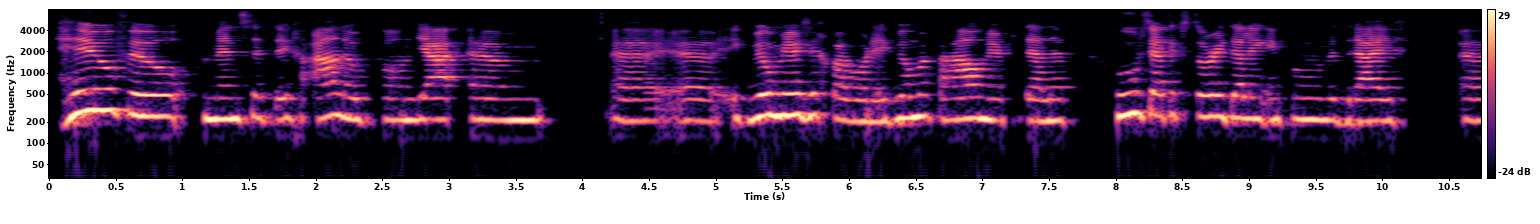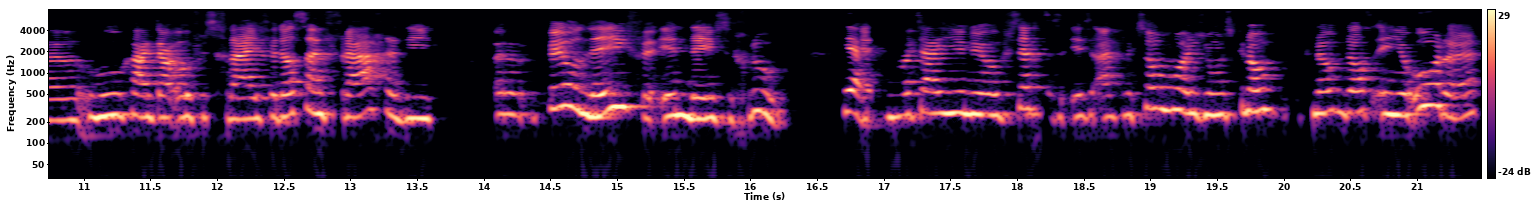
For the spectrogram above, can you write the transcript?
heel veel mensen tegenaan lopen van, ja, um, ik wil meer zichtbaar worden, ik wil mijn verhaal meer vertellen. Hoe zet ik storytelling in voor mijn bedrijf? Uh, hoe ga ik daarover schrijven? Dat zijn vragen die uh, veel leven in deze groep. Ja. En wat jij hier nu over zegt, is, is eigenlijk zo mooi. Dus jongens, knoop, knoop dat in je oren.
